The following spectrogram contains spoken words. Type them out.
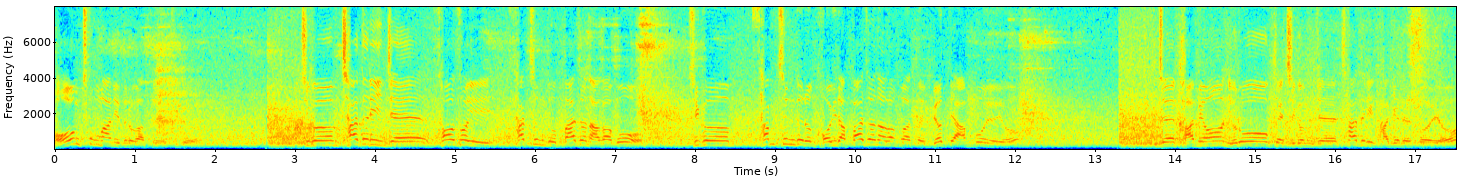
엄청 많이 들어갔어요 지금 지금 차들이 이제 서서히 4층도 빠져나가고 지금 3층들은 거의 다 빠져나간 것 같아요. 몇 대 안 보여요. 이제 가면 이렇게 지금 이제 차들이 가게 될 거예요.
